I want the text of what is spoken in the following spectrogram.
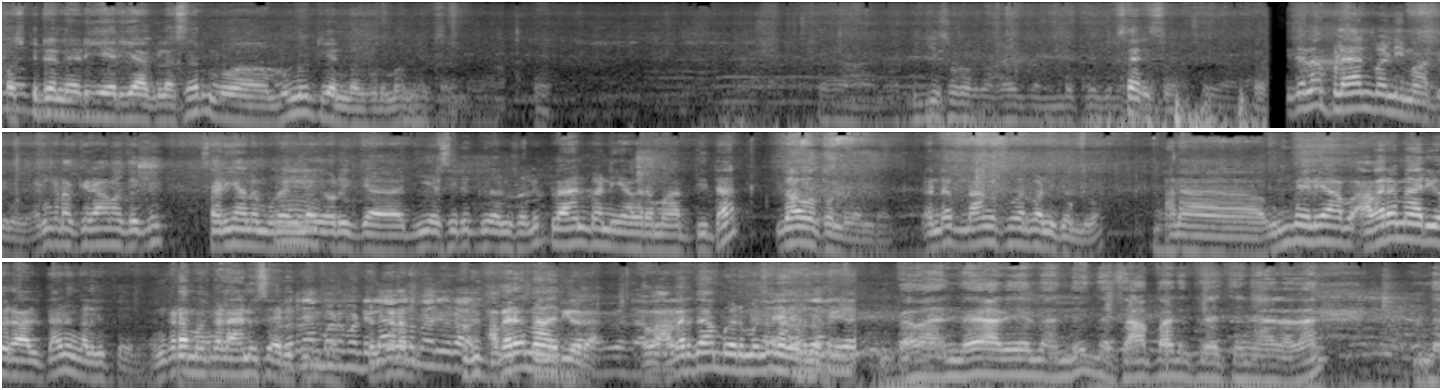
ஹாஸ்பிட்டல் அடி ஏரியாக்குள்ள சார் முந்நூற்றி எண்பது குடும்பம் சார். சரி சார். இதெல்லாம் பிளான் பண்ணி மாற்றிடுங்க எங்களோட கிராமத்துக்கு சரியான முறையில் ஒரு ஜிஎஸ் இருக்குன்னு சொல்லி பிளான் பண்ணி அவரை மாற்றி தான் இதாவை கொண்டு வந்தோம். ரெண்டா நாங்கள் சுவர் பண்ணி சொல்லுவோம். ஆனால் உண்மையிலேயே அவ- அவரை மாதிரி ஒரு ஆள் தான் எங்களுக்கு தேவை. எங்கட மக்களை அனுசரித்து எங்கட- அவரை மாதிரி ஒரு ஆள். அவர் தான் சொல்லுவோம் இப்போ வந்து அதே வந்து இந்த சாப்பாடு பிரச்சனையால தான் இந்த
